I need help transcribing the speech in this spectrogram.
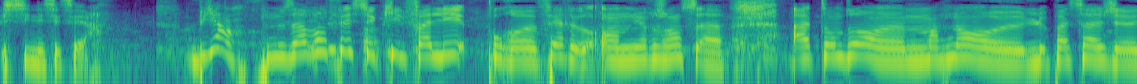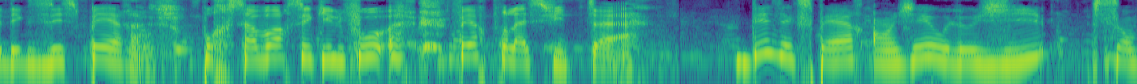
si nécessaire. Bien, nous avons fait ce qu'il fallait pour euh, faire en urgence. Euh, attendons euh, maintenant le passage des experts pour savoir ce qu'il faut faire pour la suite. Des experts en géologie sont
